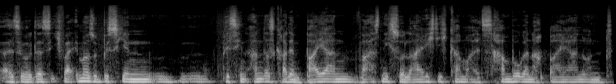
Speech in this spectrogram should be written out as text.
Also, dass ich war immer so ein bisschen, bisschen anders. Gerade in Bayern war es nicht so leicht. Ich kam als Hamburger nach Bayern und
